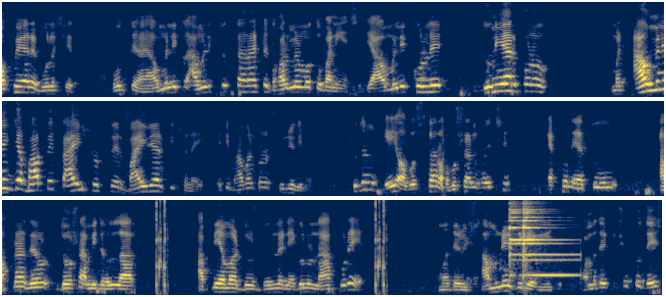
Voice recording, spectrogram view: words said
অফ বলেছে বলতে হয়, আওয়ামী লীগ আওয়ামী লীগ তো তারা একটা ধর্মের মতো বানিয়েছে যে আওয়ামী লীগ করলে দুনিয়ার কোনো মানে আওয়ামী লীগ যা ভাববে তাই সত্যের বাইরে আর কিছু নেই, এটি ভাবার কোনো সুযোগই নেই। সুতরাং এই অবস্থার অবসান হয়েছে। এখন এত আপনার দোষ আমি ধরলাম, আপনি আমার দোষ ধরলেন, এগুলো না করে আমাদের ওই সামনের দিকে আমাদের ছোট্ট দেশ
